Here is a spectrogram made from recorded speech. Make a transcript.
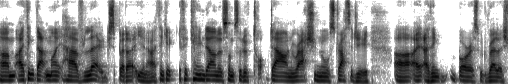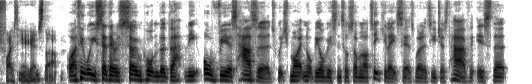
um, I think that might have legs, but you know, I think it, if it came down to some sort of top-down rational strategy, uh, I, I, think Boris would relish fighting against that. Well, I think what you said there is so important that the, the obvious hazard, which might not be obvious until someone articulates it as well as you just have, is that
